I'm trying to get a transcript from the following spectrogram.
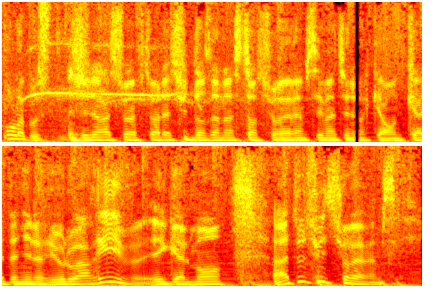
pour la Bosnie. Génération After à la suite dans un instant sur RMC 21h44. Daniel Riolo arrive également. À tout de suite sur RMC.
